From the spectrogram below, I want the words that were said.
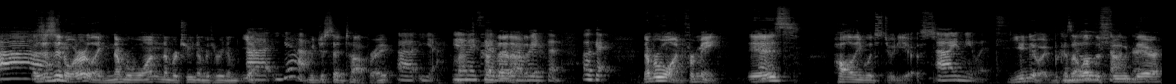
Uh, Is this in order? Like number one, number two, number three, number yeah. Uh, yeah. We just said top, right? Uh, yeah. And I said we're that going out to rate them. Okay. Number one for me is Hollywood Studios. I knew it. You knew it because I love the food there.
